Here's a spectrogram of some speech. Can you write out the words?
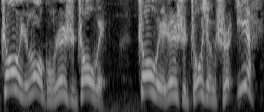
赵薇的老公认识赵薇，赵薇认识周星驰，yes。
